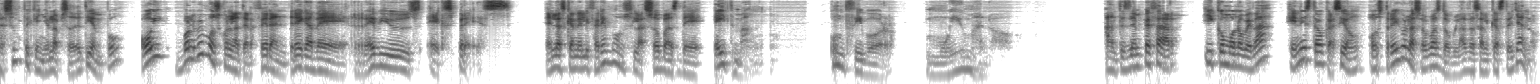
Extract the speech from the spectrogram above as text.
Tras un pequeño lapso de tiempo, hoy volvemos con la tercera entrega de Reviews Express, en las que analizaremos las obras de Eightman, un cibor muy humano. Antes de empezar, y como novedad, en esta ocasión os traigo las obras dobladas al castellano.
